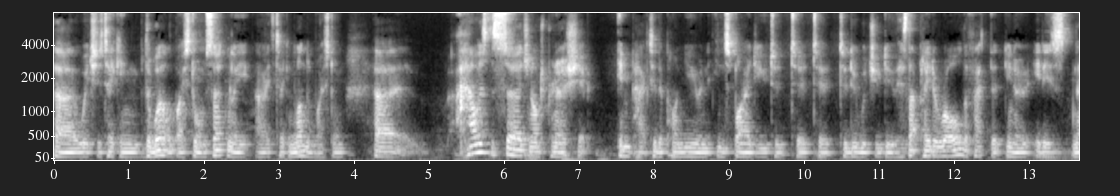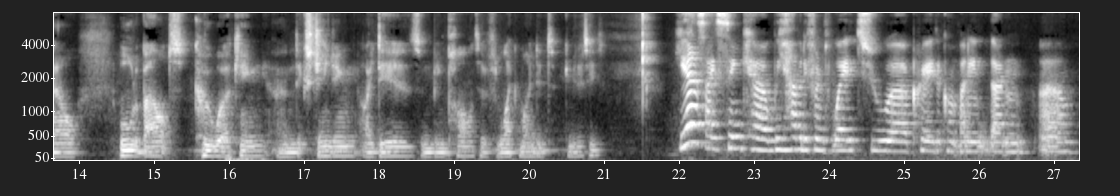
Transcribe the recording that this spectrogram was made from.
uh, which is taking the world by storm. Certainly, uh, it's taken London by storm. Uh, how has the surge in entrepreneurship impacted upon you and inspired you to, to, to, to do what you do? Has that played a role? The fact that, you know, it is now all about co-working and exchanging ideas and being part of like-minded communities? Yes, I think uh, we have a different way to uh, create a company than um,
